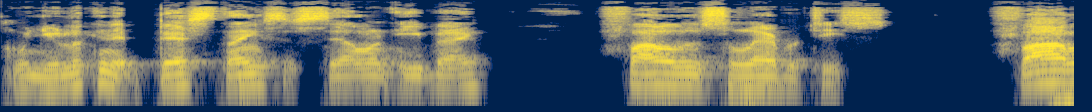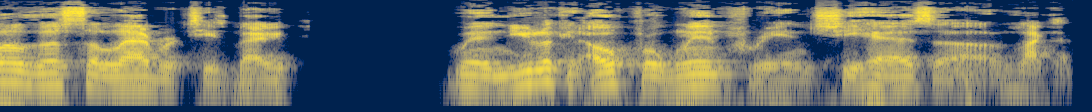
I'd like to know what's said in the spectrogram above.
When you're looking at best things to sell on eBay, follow the celebrities. Follow the celebrities, baby. When you look at Oprah Winfrey and she has uh, like a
